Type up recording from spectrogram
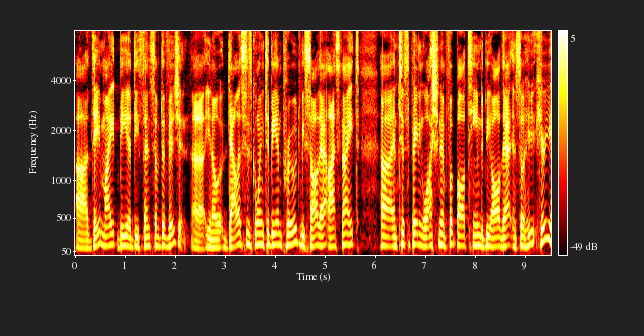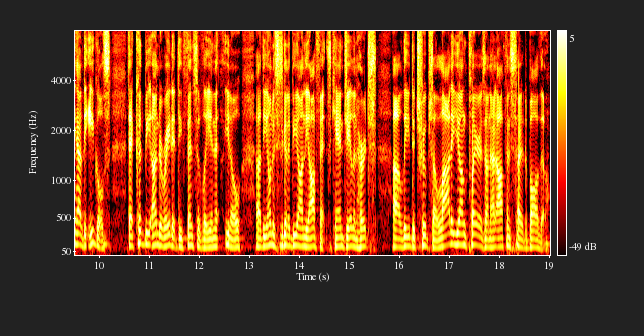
uh, they might be a defensive division. Uh, you know, Dallas is going to be improved. We saw that last night, uh, anticipating Washington football team to be all that. And so here, here you have the Eagles that could be underrated defensively. And, you know, uh, the onus is going to be on the offense. Can Jalen Hurts uh, lead the troops? A lot of young players on that offense side of the ball, though.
